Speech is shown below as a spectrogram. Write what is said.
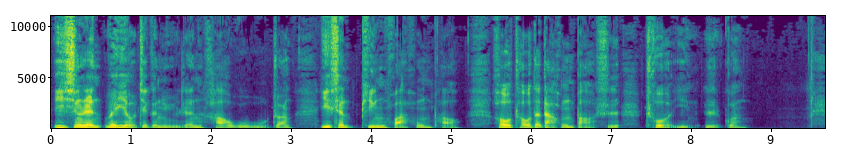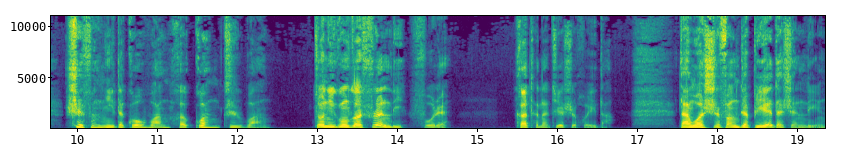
一行人唯有这个女人毫无武装，一身平滑红袍，喉头的大红宝石绰印日光。侍奉你的国王和光之王，祝你工作顺利，夫人。科特纳爵士回答。但我侍奉着别的神灵，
